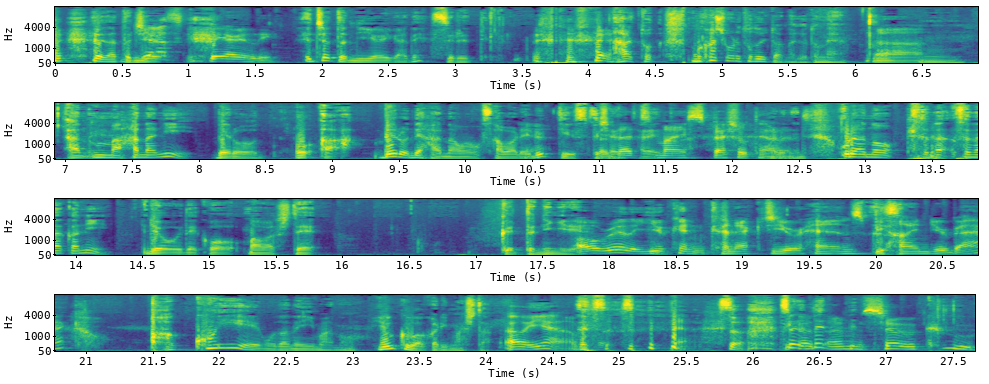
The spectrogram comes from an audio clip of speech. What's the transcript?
Just barely. ちょっと匂いがね、するって。あれと、昔俺届いたんだけどね。Uh, あの、まあ、鼻にベロを、あ、ベロで鼻を触れるっていうスペ so シャル that's タレント my special あるね talent. 俺あの、背な背中に両腕こう回して、グッと握れる。 Oh, really? You can connect your hands behind your back? かっこいい英語だね、今の。よくわかりました。 Oh, yeah. of course. yeah. そう。それ Because べ I'm so cool.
